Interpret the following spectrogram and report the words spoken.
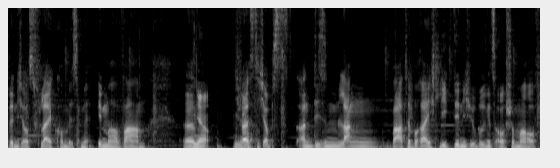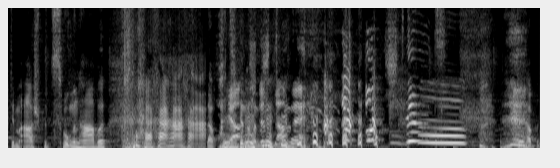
wenn ich aus Fly komme, ist mir immer warm. Ähm, Ja, ich ja. weiß nicht, ob es an diesem langen Wartebereich liegt, den ich übrigens auch schon mal auf dem Arsch bezwungen habe. da, wart Ja, ihr noch nicht, stimmt, haben wir. da hab-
